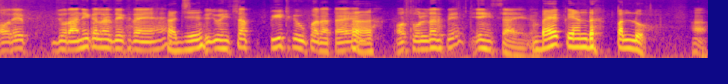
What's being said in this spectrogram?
और ये जो रानी कलर देख रहे हैं हाँ जी। ये जो हिस्सा पीठ के ऊपर आता है हाँ। और शोल्डर पे ये हिस्सा आएगा। बैक एंड पल्लू। हाँ।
